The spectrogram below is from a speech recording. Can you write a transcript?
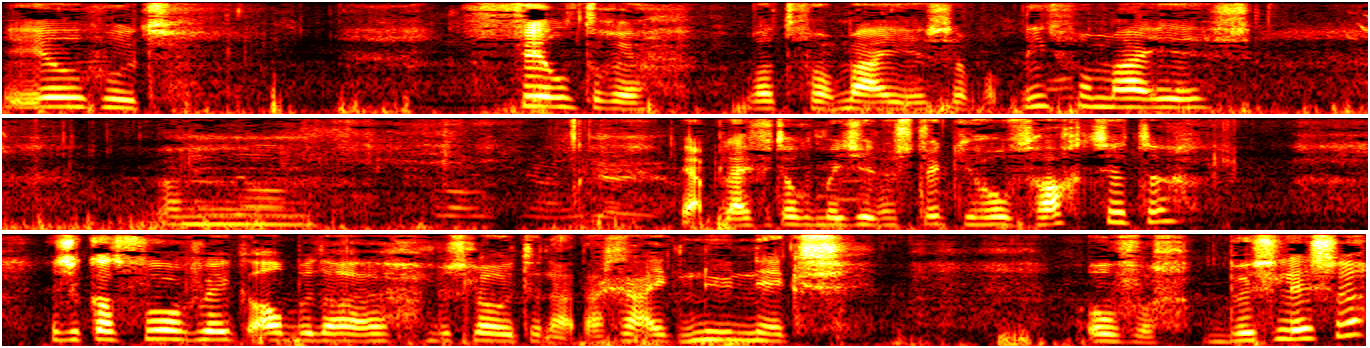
heel goed filteren wat van mij is en wat niet van mij is. Um, ja, blijf je toch een beetje in een stukje hoofd-hart zitten. Dus ik had vorige week al besloten, nou daar ga ik nu niks over beslissen.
